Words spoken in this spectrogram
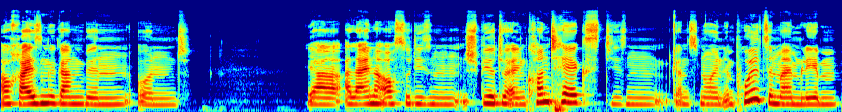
auch reisen gegangen bin und ja, alleine auch so diesen spirituellen Kontext, diesen ganz neuen Impuls in meinem Leben,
